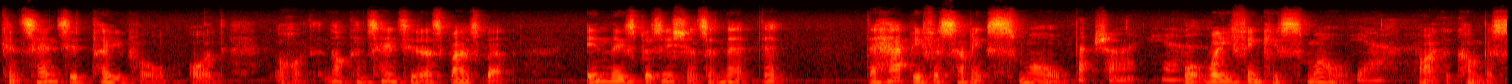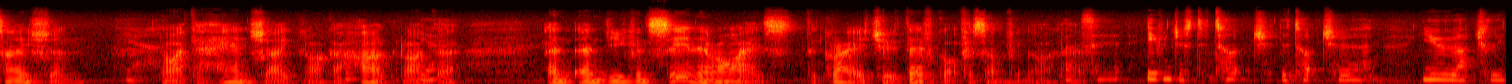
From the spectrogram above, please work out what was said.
contented people, or, or not contented, I suppose, but in these positions, and they're, they're, they're happy for something small, That's right. Yeah. what we think is small, Yeah. like a conversation, Yeah. like a handshake, like a hug, like Yeah. a. And, and you can see in their eyes the gratitude they've got for something like That's that. That's it. Even just a touch, the touch of you actually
